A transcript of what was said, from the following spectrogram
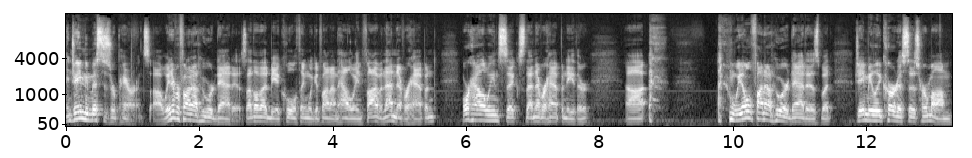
And Jamie misses her parents. Uh, we never find out who her dad is. I thought that'd be a cool thing we could find out in Halloween 5, and that never happened. Or Halloween 6, that never happened either. Uh, we don't find out who her dad is, but Jamie Lee Curtis is her mom.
